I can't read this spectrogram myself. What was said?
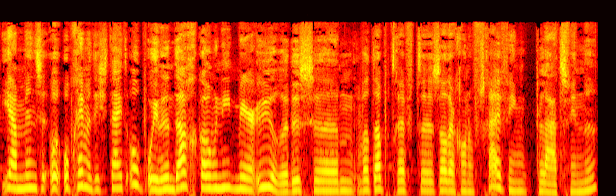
ja, mensen, op een gegeven moment is je tijd op. In een dag komen niet meer uren. Dus Um, wat dat betreft uh, zal er gewoon een verschuiving plaatsvinden.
